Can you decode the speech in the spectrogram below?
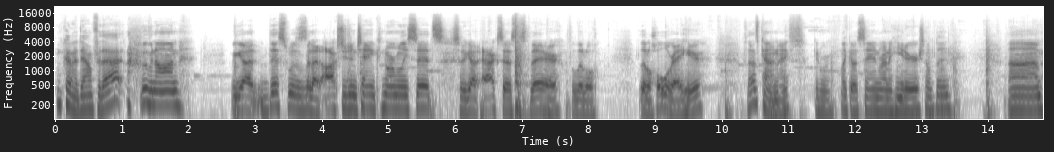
I'm kind of down for that. Moving on, we got, this was where that oxygen tank normally sits. So we got access there with a little, little hole right here. So that's kind of nice. Can, like I was saying, run a heater or something. Um,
